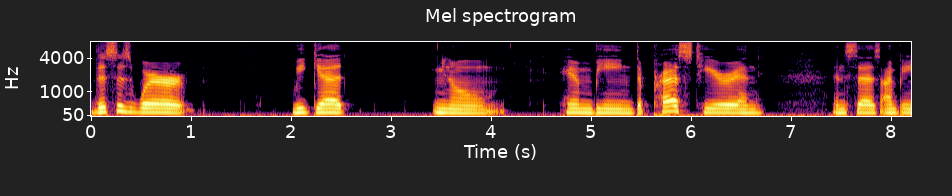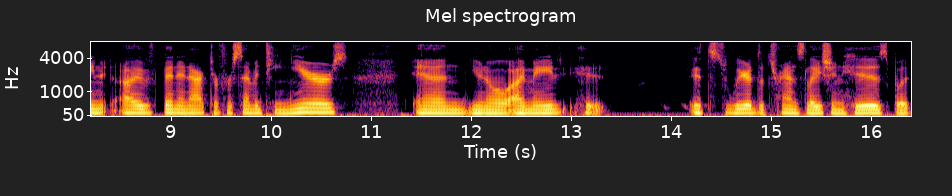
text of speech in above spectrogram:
this is where we get, you know, him being depressed here and and says I'm being I've been an actor for 17 years and you know I made his, it's weird the translation his but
